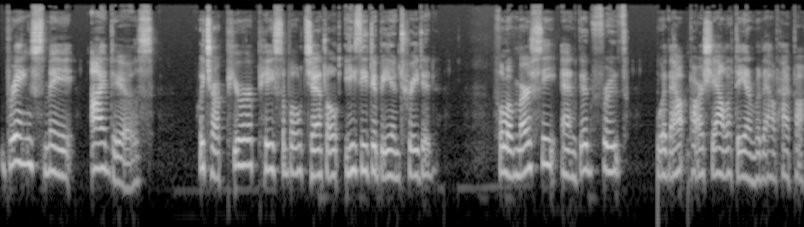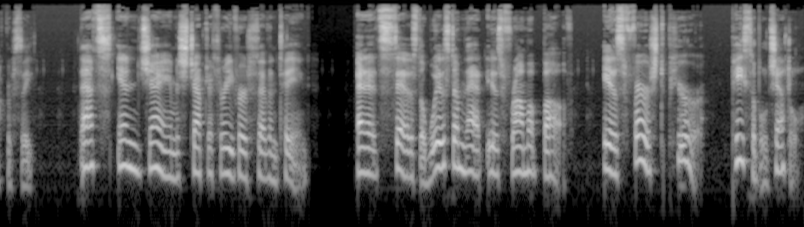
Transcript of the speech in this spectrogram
brings me ideas which are pure, peaceable, gentle, easy to be entreated, full of mercy and good fruits, without partiality and without hypocrisy. That's in James chapter 3 verse 17. And it says the wisdom that is from above is first pure, peaceable, gentle.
